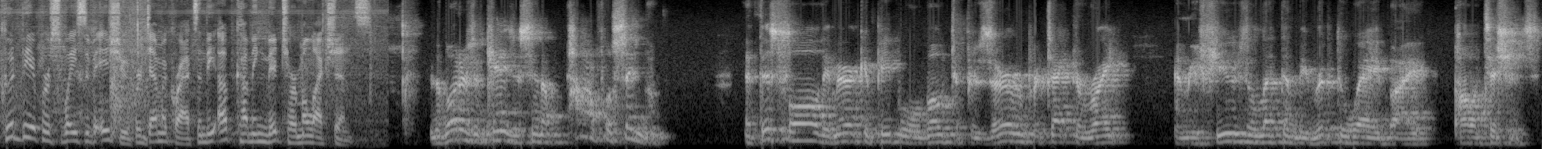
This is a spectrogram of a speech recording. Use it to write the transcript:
could be a persuasive issue for Democrats in the upcoming midterm elections. The voters of Kansas sent a powerful signal that this fall the American people will vote to preserve and protect the right and refuse to let them be ripped away by politicians.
